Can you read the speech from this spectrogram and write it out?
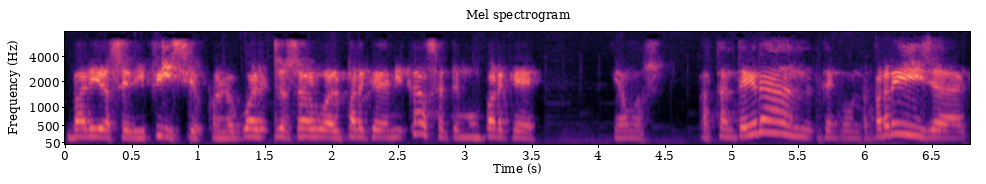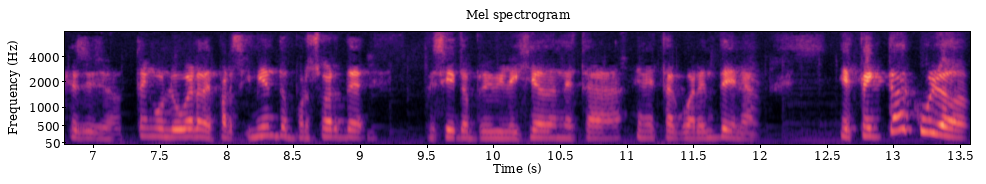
varios edificios, con lo cual yo salgo al parque de mi casa, tengo un parque, digamos, bastante grande, tengo una parrilla, qué sé yo, tengo un lugar de esparcimiento, por suerte me siento privilegiado en esta, en esta cuarentena. Espectáculos,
